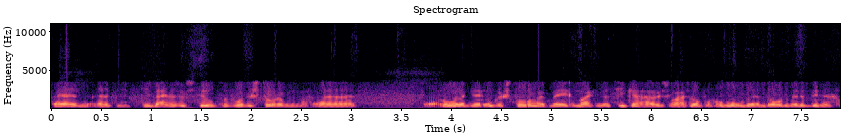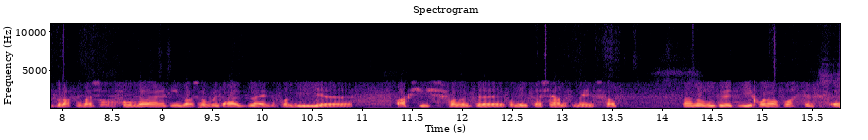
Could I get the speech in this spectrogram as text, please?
En uh, het, is, het is bijna zo stilte voor de storm. Uh, hoewel ik net ook een storm heb meegemaakt in het ziekenhuis, waar zoveel gewonden en doden werden binnengebracht. En waar zo'n verontwaardiging was over het uitblijven van die acties van, het, van de internationale gemeenschap. Maar we moeten het hier gewoon afwachten. Uh,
